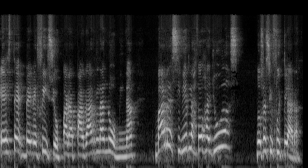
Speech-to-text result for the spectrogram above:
este beneficio para pagar la nómina, ¿va a recibir las dos ayudas? No sé si fui clara.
